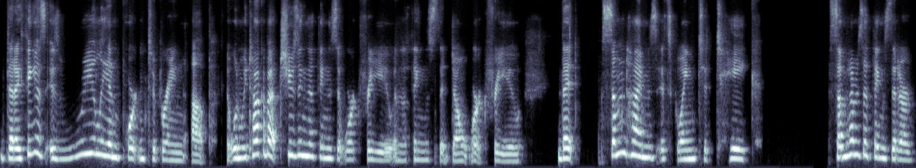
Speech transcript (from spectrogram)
that I think is is really important to bring up that when we talk about choosing the things that work for you and the things that don't work for you, that sometimes it's going to take sometimes the things that are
